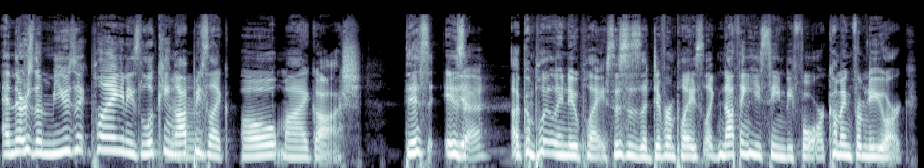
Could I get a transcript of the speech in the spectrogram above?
and there's the music playing, and he's looking up. He's like, "Oh my gosh, this is a completely new place. This is a different place, like nothing he's seen before, coming from New York."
